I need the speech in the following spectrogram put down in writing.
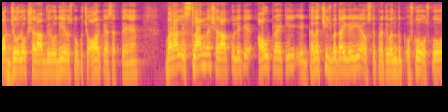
और जो लोग शराब विरोधी हैं, उसको कुछ और कह सकते हैं। बहरहाल, इस्लाम में शराब को लेके आउटराइटली एक गलत चीज़ बताई गई है। उसके प्रतिबंध, उसको उसको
